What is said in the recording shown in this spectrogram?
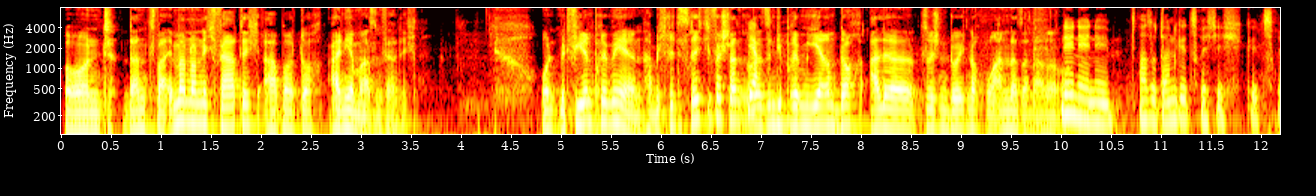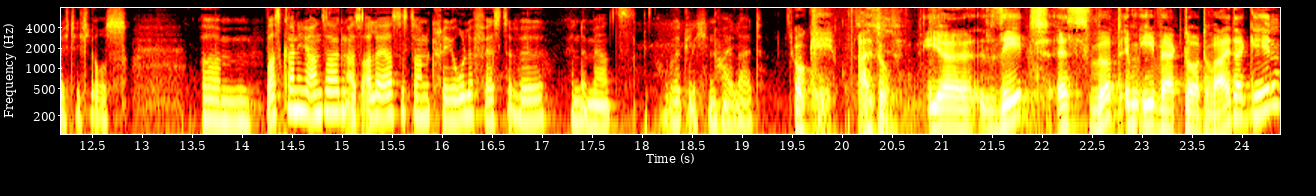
Und dann zwar immer noch nicht fertig, aber doch einigermaßen fertig. Und mit vielen Premieren. Habe ich das richtig verstanden? Ja. Oder sind die Premieren doch alle zwischendurch noch woanders an anderen Nee, Orten? nee, nee. Also dann geht's richtig, geht's richtig los. Ähm, was kann ich ansagen? Als allererstes dann Kreole Festival Ende März. Wirklich ein Highlight. Okay, also ihr seht, es wird im E-Werk dort weitergehen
